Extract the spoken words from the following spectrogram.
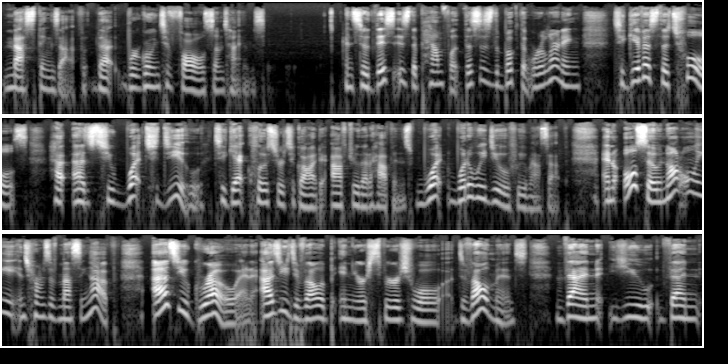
mess things up, that we're going to fall sometimes. And so, this is the pamphlet. This is the book that we're learning to give us the tools ha- as to what to do to get closer to God after that happens. What what do we do if we mess up? And also, not only in terms of messing up, as you grow and as you develop in your spiritual development, then you then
